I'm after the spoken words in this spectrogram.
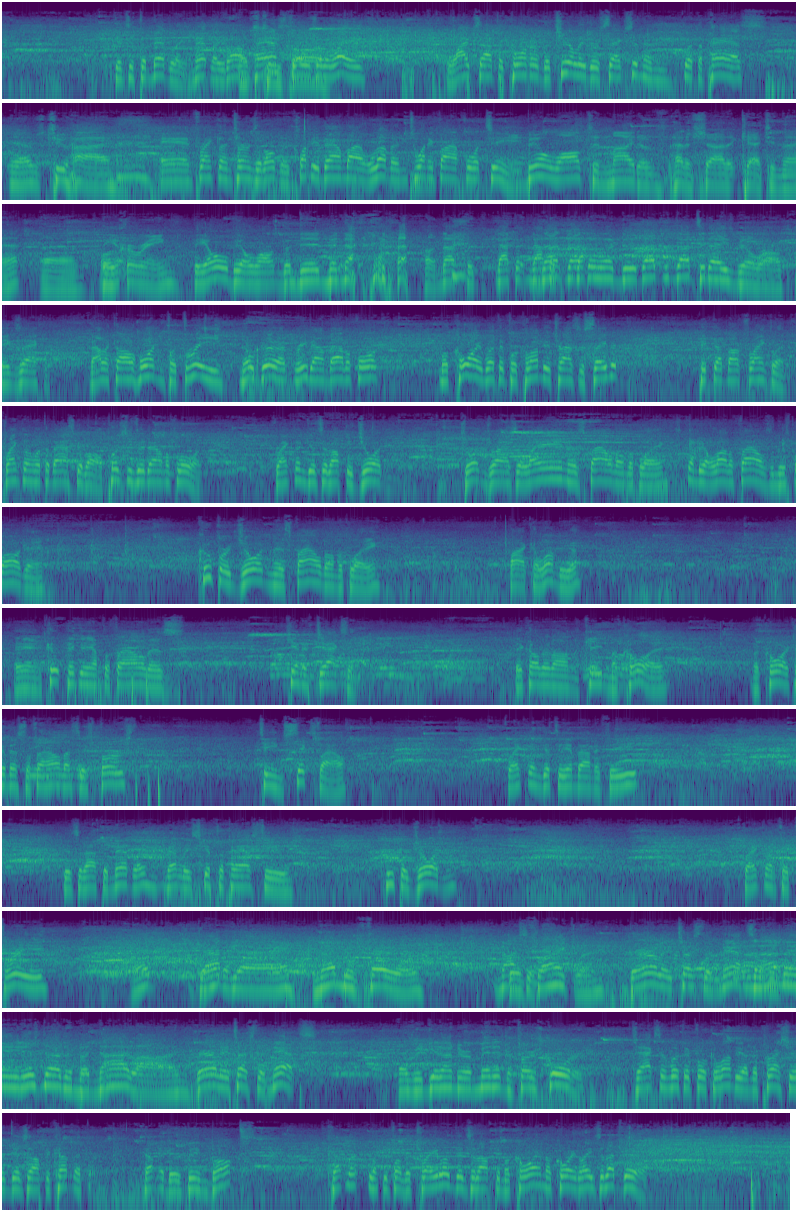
gets it to Medley. Medley, long That's pass, throws it away. Wipes out the corner of the cheerleader section and with the pass. Yeah, it was too high. And Franklin turns it over. Columbia down by 11, 25-14. Bill Walton might have had a shot at catching that, uh, or The- Kareem. The old Bill Walton. But Did, but not, no, not the Not the, not, not the, not the one, dude, not, the, not today's Bill Walton. Exactly. Malachi Horton for three. No good. Rebound battle for. McCoy with it for Columbia. Tries to save it. Picked up by Franklin. Franklin with the basketball. Pushes it down the floor. Franklin gets it off to Jordan. Jordan drives the lane. Is fouled on the play. It's going to be a lot of fouls in this ball game. Cooper Jordan is fouled on the play by Columbia. And Cook picking up the foul is Kenneth Jackson. They called it on Caden McCoy. McCoy commits the foul. That's his first team six foul. Franklin gets the inbounded feed. Gets it out to Medley. Medley skips the pass to Cooper Jordan. Franklin for three. That guy, number four, Knocks. Franklin. Barely touched the nets. And I mean, it's nothing but nylon barely touched the nets. as we get under a minute in the first quarter. Jackson with it for Columbia. The pressure gets off to Cutler. Cutler is being bumped. Cutler looking for the trailer. Gets it off to McCoy. McCoy lays it up good.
